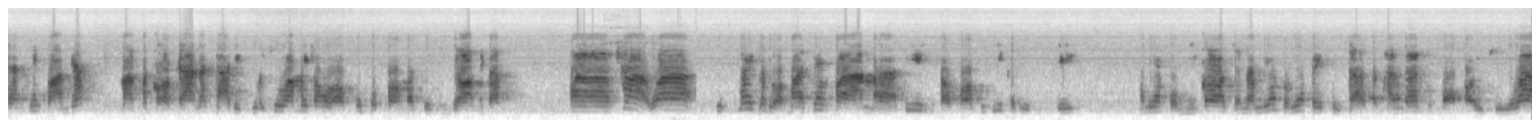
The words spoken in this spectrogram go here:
การแจ้งความเนี้ยมาประกอบการรักษาเด็กโดยที่ว่าไม่ต้องรอผู้ปกครองมาเซ็นยอมนะครับ ถ้าว่าไม่สะดวกมาแจ้งความที่สพพื้นที่กระดิ่งจริงอันนี้ผมก็จะนำเรื่องตรงนี้ไปปรึกษากับทางด้านคุณหมออีกทีว่า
